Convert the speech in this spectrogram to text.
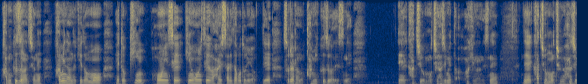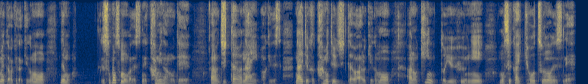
紙くずなんですよね。紙なんだけども、えっと、金本位性、金本位性が廃止されたことによって、それらの紙くずがですね、えー、価値を持ち始めたわけなんですね。で、価値を持ち始めたわけだけども、でも、そもそもがですね、紙なので、あの、実体はないわけです。ないというか、紙という実体はあるけども、あの、金というふうに、もう世界共通のですね、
